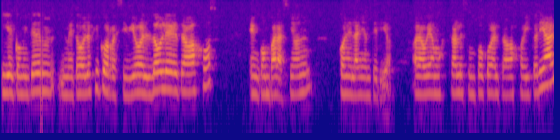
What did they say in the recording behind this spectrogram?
Y el comité metodológico recibió el doble de trabajos en comparación con el año anterior. Ahora voy a mostrarles un poco del trabajo editorial.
